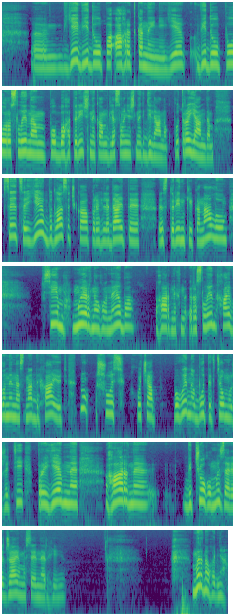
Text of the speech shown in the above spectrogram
Е, Є відео по агротканині, є відео по рослинам, по багаторічникам для сонячних ділянок, по трояндам. Все це є. Будь ласка, переглядайте е, сторінки каналу. Всім мирного неба, гарних рослин, хай вони нас надихають. Ну, щось хоча б повинно бути в цьому житті приємне, гарне, від чого ми заряджаємося енергією. Мирного дня!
